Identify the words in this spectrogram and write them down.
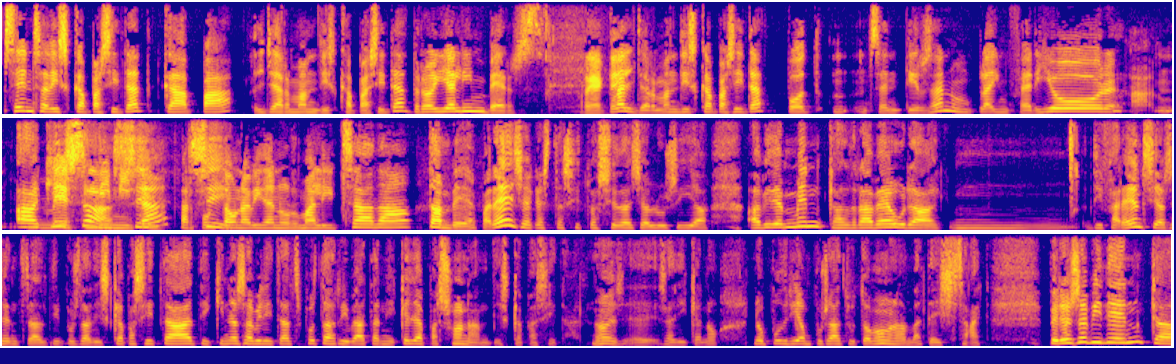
sense discapacitat cap al germà amb discapacitat, però hi ha l'invers. Perquè, clar, el germà amb discapacitat pot sentir-se en un pla inferior, eh, Aquí més està, limitat, sí, per sí. portar una vida normalitzada... També apareix aquesta situació de gelosia. Evidentment, caldrà veure mm, diferències entre el tipus de discapacitat i quines habilitats pot arribar a tenir aquella persona amb discapacitat. No? És, és a dir, que no, no podríem posar tothom en el mateix sac. Però és evident que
